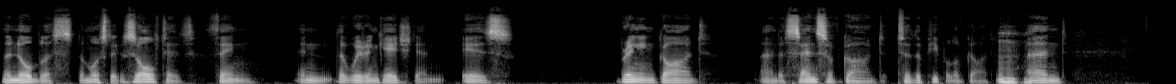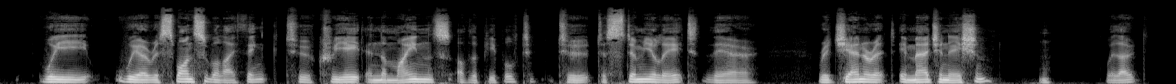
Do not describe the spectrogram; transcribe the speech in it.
the noblest, the most exalted thing in, that we're engaged in is bringing God and a sense of God to the people of God. Mm-hmm. And we, we are responsible, I think, to create in the minds of the people to, to, to stimulate their regenerate imagination mm. without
